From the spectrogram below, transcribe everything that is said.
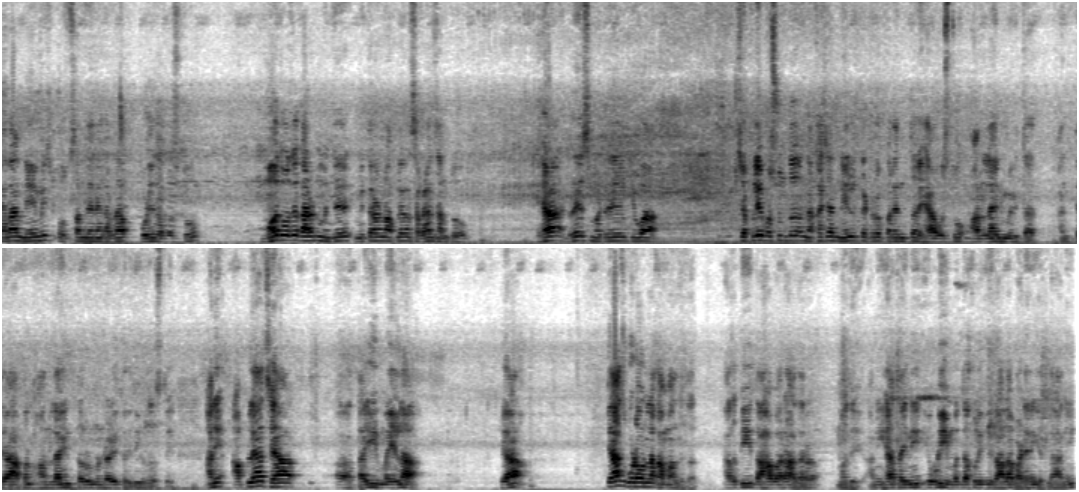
त्याला नेहमीच प्रोत्साहन देण्याकरता पुढे जात असतो. महत्त्वाचं कारण म्हणजे मित्रांनो आपल्याला सगळ्यांना सांगतो ह्या ड्रेस मटेरियल किंवा चपलेपासून तर नखाच्या नेल कटरपर्यंत ह्या वस्तू ऑनलाईन मिळतात. आणि त्या आपण ऑनलाईन तरुण मंडळी खरेदी करत असते. आणि आपल्याच ह्या ताई महिला ह्या त्याच गोडाऊनला कामाला जातात. अगदी दहा बारा हजार मध्ये. आणि ह्या ताईने एवढी हिंमत दाखवली की गाला भाड्याने घेतला आणि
